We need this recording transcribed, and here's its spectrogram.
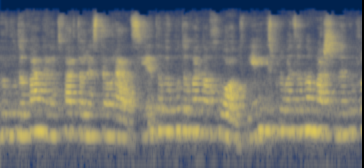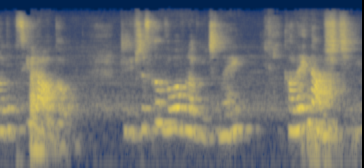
wybudowano i otwarto restaurację, to wybudowano chłodnie i sprowadzono maszynę do produkcji lodu. Czyli wszystko było w logicznej kolejności.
